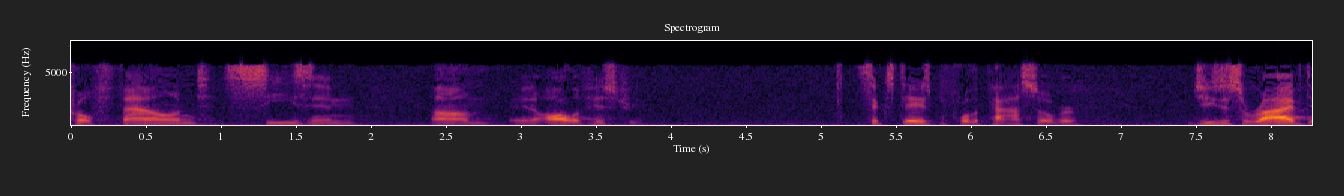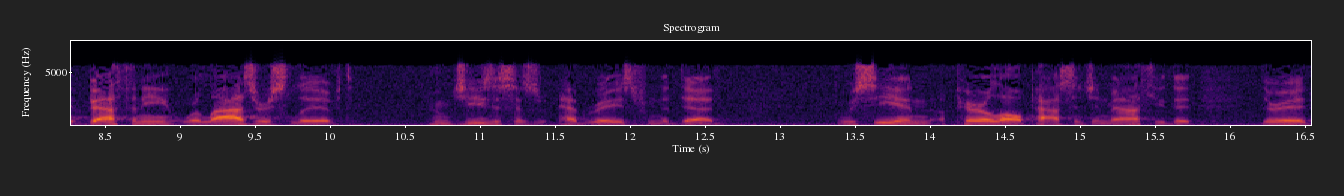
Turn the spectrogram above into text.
profound season um, in all of history. Six days before the Passover, Jesus arrived at Bethany where Lazarus lived, whom Jesus has, had raised from the dead. We see in a parallel passage in Matthew that they're at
